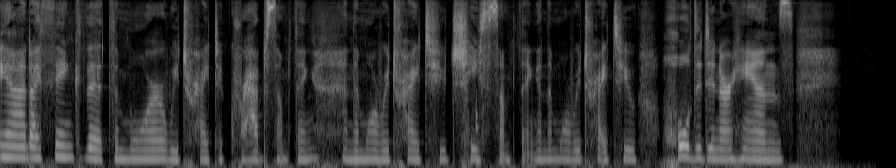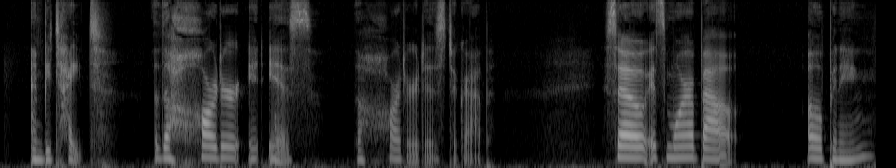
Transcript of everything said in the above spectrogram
And I think that the more we try to grab something, and the more we try to chase something, and the more we try to hold it in our hands and be tight, the harder it is. The harder it is to grab. So it's more about opening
